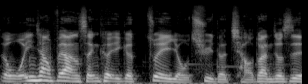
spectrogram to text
呃我印象非常深刻一个最有趣的桥段就是，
